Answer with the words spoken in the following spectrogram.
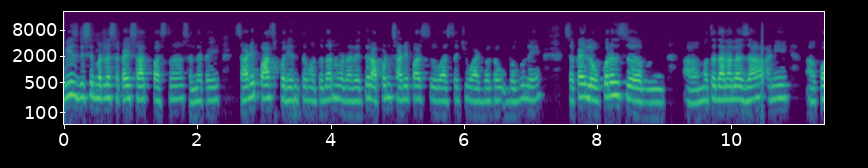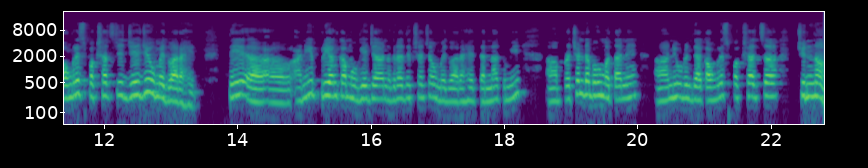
वीस डिसेंबरला सकाळी सातपासनं संध्याकाळी साडेपाचपर्यंत मतदान होणार आहे. तर आपण साडेपाच वाजताची वाट बघा बघू नये. सकाळी लवकरच मतदानाला जा आणि काँग्रेस पक्षाचे जे जे उमेदवार आहेत ते आणि प्रियंका मोघे ज्या नगराध्यक्षाच्या उमेदवार आहेत त्यांना तुम्ही प्रचंड बहुमताने निवडून द्या. काँग्रेस पक्षाचं चिन्ह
